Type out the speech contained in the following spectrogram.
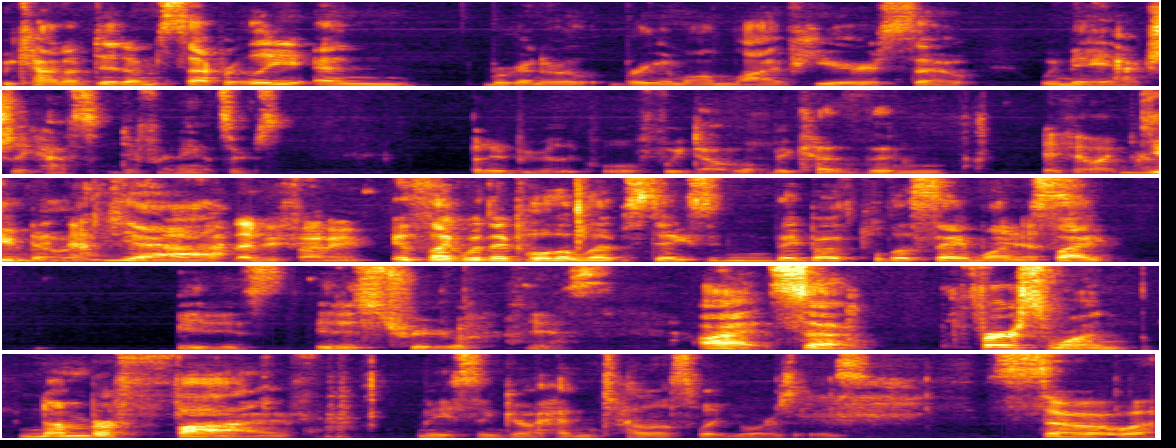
We kind of did them separately, and we're going to bring them on live here, so we may actually have some different answers. But it'd be really cool if we don't, because then If it like You know it, matches yeah. that'd be funny. it's like when they pull the lipsticks and they both pull the same one. It's like it is. It is true. Yes. All right, so first one, number five. Mason, go ahead and tell us what yours is. So,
